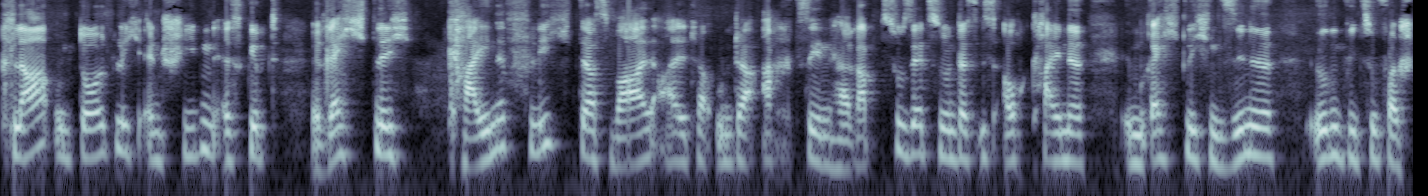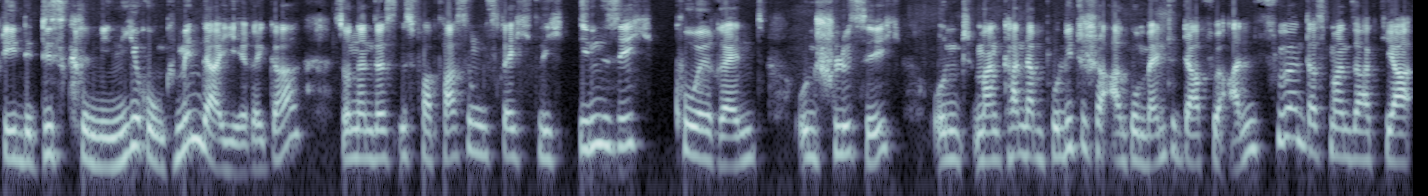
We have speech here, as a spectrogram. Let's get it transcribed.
klar und deutlich entschieden, es gibt rechtlich keine Pflicht, das Wahlalter unter 18 herabzusetzen. Und das ist auch keine im rechtlichen Sinne irgendwie zu verstehende Diskriminierung Minderjähriger, sondern das ist verfassungsrechtlich in sich kohärent und schlüssig. Und man kann dann politische Argumente dafür anführen, dass man sagt, ja,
